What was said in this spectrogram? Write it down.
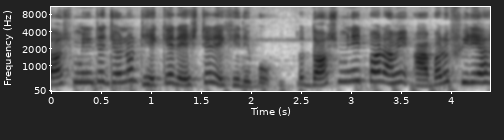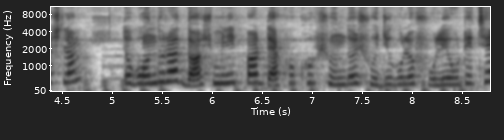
দশ মিনিটের জন্য ঢেকে রেস্টে রেখে দেব। তো দশ মিনিট পর আমি আবারও ফিরে আসলাম। তো বন্ধুরা, দশ মিনিট পর দেখো খুব সুন্দর সুজিগুলো ফুলে উঠেছে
